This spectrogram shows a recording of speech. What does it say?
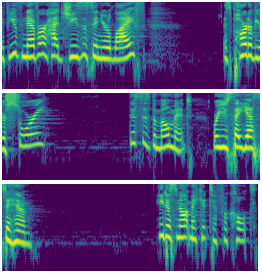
If you've never had Jesus in your life as part of your story, this is the moment where you say yes to Him. He does not make it difficult,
